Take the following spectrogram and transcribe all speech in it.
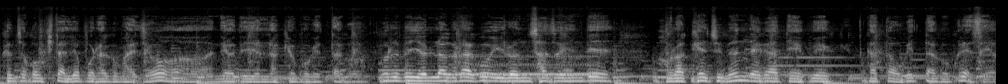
그건 조금 기다려 보라고 말이죠. 어, 내 어디 연락해 보겠다고. 무릎에 연락을 하고 이런 사정인데 허락해 주면 내가 대구에 갔다 오겠다고 그랬어요.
